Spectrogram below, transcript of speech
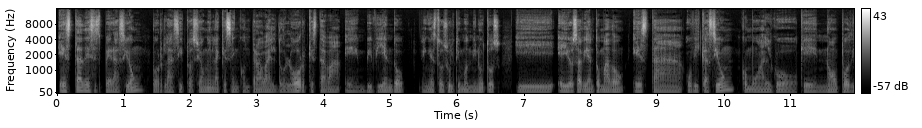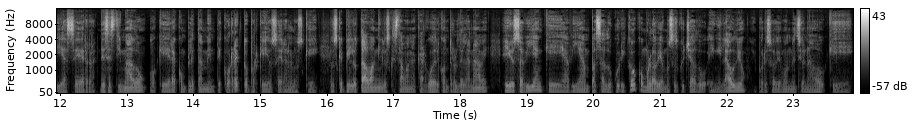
esta desesperación por la situación en la que se encontraba, el dolor que estaba eh, viviendo en estos últimos minutos y ellos habían tomado esta ubicación como algo que no podía ser desestimado o que era completamente correcto porque ellos eran los que los que pilotaban y los que estaban a cargo del control de la nave. Ellos sabían que habían pasado Curicó como lo habíamos escuchado en el audio y por eso habíamos mencionado que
